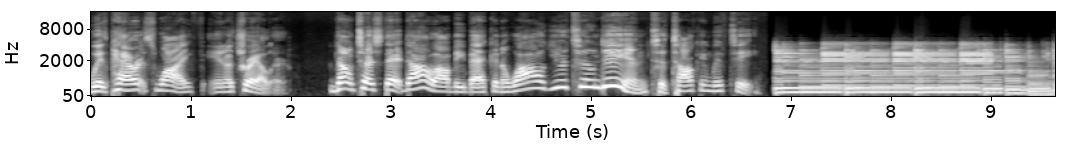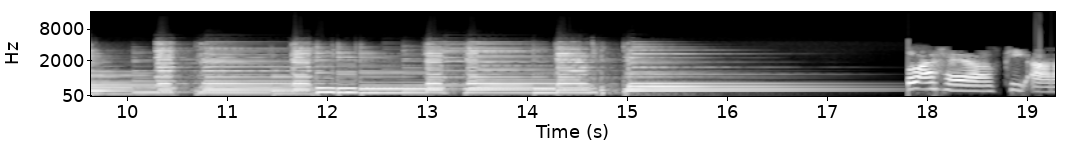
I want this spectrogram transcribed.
with Parrott's wife in a trailer. Don't touch that dial. I'll be back in a while. You're tuned in to Talking with T. have P.I.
